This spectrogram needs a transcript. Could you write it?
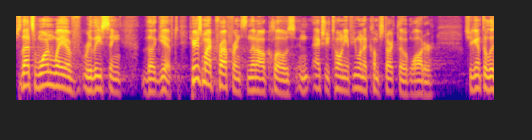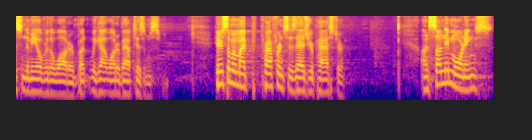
So that's one way of releasing the gift. Here's my preference, and then I'll close. And actually, Tony, if you want to come start the water, so you're going to have to listen to me over the water, but we got water baptisms. Here's some of my preferences as your pastor. On Sunday mornings,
